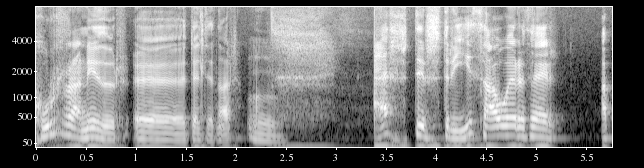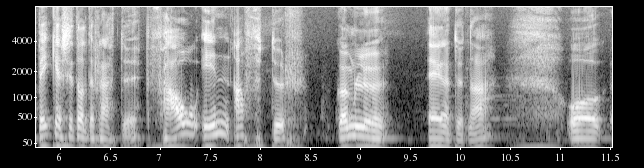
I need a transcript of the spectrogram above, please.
húrra niður uh, deildirnar mm. eftir stríð þá eru þeir að byggja sitt aldrei hrætt upp fá inn aftur gömlu eigendurna og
